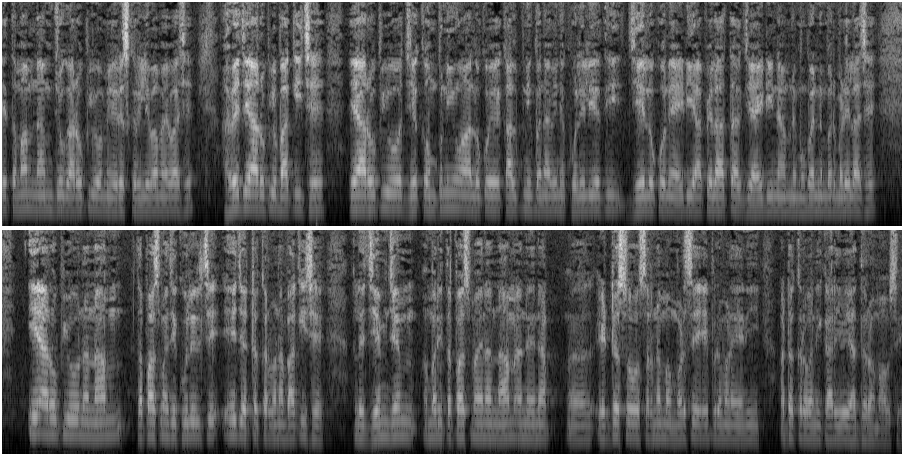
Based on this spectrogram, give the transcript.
એ તમામ નામજોગ આરોપીઓ અમે એરેસ્ટ કરી લેવામાં આવ્યા છે. હવે જે આરોપીઓ બાકી છે, એ આરોપીઓ જે કંપનીઓ આ લોકોએ કાલ્પનિક બનાવીને ખોલેલી હતી, જે લોકોને આઈડી આપેલા હતા, જે આઈડીના અમને મોબાઈલ નંબર મળેલા છે, એ આરોપીઓના નામ તપાસમાં જે ખુલેલ છે, એ જ અટક કરવાના બાકી છે. એટલે જેમ જેમ અમારી તપાસમાં એના નામ અને એના એડ્રેસો સરનામા મળશે, એ પ્રમાણે એની અટક કરવાની કાર્યવાહી હાથ ધરવામાં આવશે.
